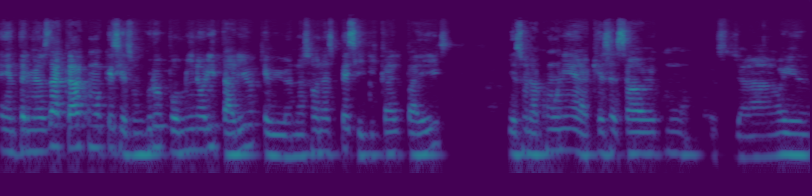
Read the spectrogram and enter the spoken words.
en, términos de acá, como que si es un grupo minoritario que vive en una zona específica del país y es una comunidad que se sabe, como pues, ya ha oído,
